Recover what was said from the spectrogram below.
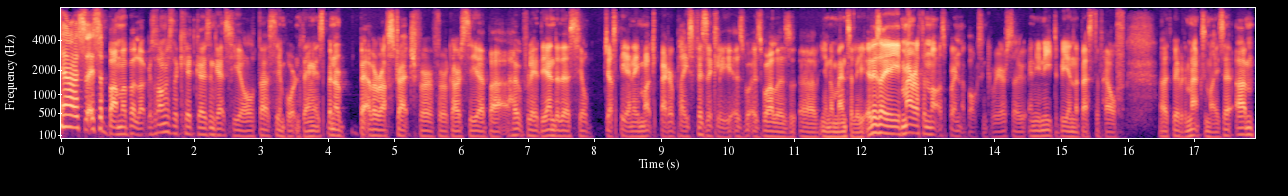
Yeah, it's, it's a bummer, but look, as long as the kid goes and gets healed, that's the important thing. It's been a bit of a rough stretch for, for Garcia, but hopefully at the end of this, he'll just be in a much better place physically as as well as uh, you know mentally. It is a marathon, not a sprint, a boxing career. So, and you need to be in the best of health uh, to be able to maximize it. Um,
